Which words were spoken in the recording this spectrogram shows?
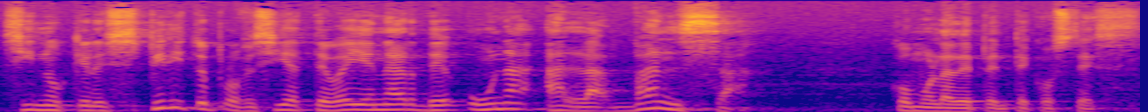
sino que el espíritu de profecía te va a llenar de una alabanza como la de Pentecostés.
